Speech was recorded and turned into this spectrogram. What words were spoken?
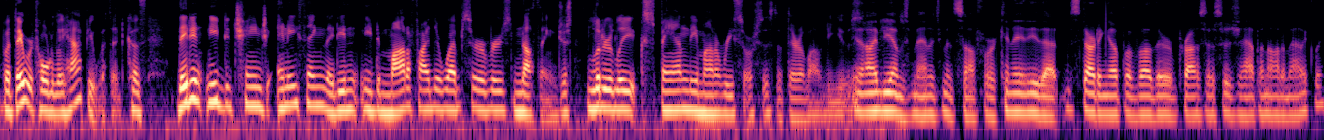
but they were totally happy with it because they didn't need to change anything. They didn't need to modify their web servers, nothing. Just literally expand the amount of resources that they're allowed to use. Yeah, IBM's management software, can any of that starting up of other processors happen automatically?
